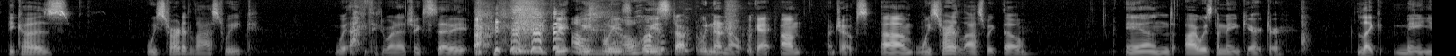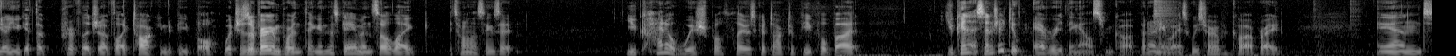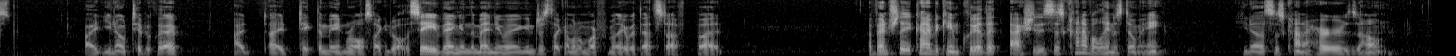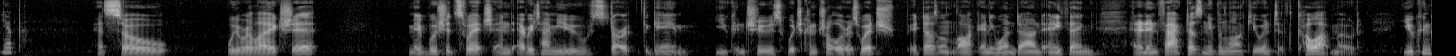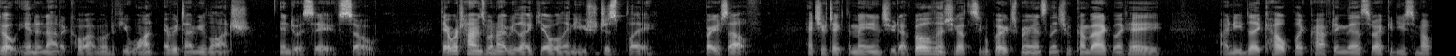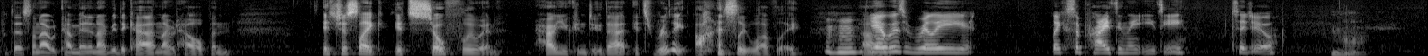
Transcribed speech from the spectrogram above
Because we started last week with, I'm thinking about etching steady. we, Oh, we, we, we start we no no okay um jokes um we started last week though and I was the main character. Main, you know, you get the privilege of like talking to people, which is a very important thing in this game. And so like it's one of those things that you kind of wish both players could talk to people, but you can essentially do everything else from co-op. But anyways, we started with co-op, right? And I, you know, typically I, I, I take the main role so I can do all the saving and the menuing and just like I'm a little more familiar with that stuff. But eventually, it kind of became clear that actually this is kind of Elena's domain. You know, this is kind of her zone. Yep. And so we were like, shit, maybe we should switch. And every time you start the game, you can choose which controller is which. It doesn't lock anyone down to anything. And it, in fact, doesn't even lock you into co op mode. You can go in and out of co op mode if you want every time you launch into a save. So there were times when I'd be like, yo, Elena, you should just play by yourself. And she would take the main and she would have both. And she got the single player experience. And then she would come back and be like, hey, I need like help like crafting this or I could use some help with this and I would come in and I'd be the cat and I would help and it's just like it's so fluid how you can do that. It's really honestly lovely. Mm-hmm. yeah, it Um, was really like surprisingly easy to do.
